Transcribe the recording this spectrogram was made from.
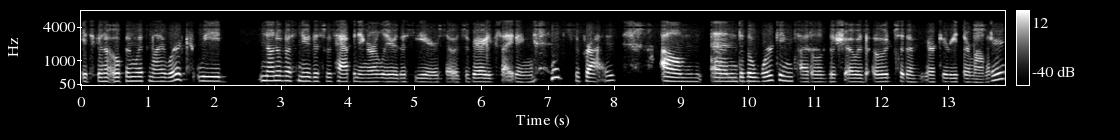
it's going to open with my work. We none of us knew this was happening earlier this year, so it's a very exciting surprise. Um, and the working title of the show is Ode to the Mercury Thermometer,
